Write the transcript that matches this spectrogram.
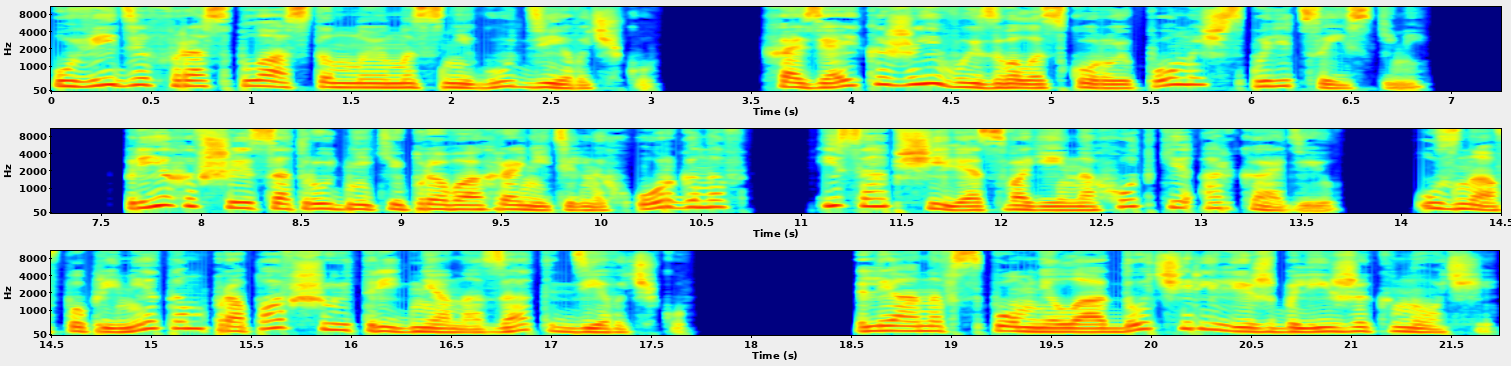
увидев распластанную на снегу девочку. Хозяйка же и вызвала скорую помощь с полицейскими. Приехавшие сотрудники правоохранительных органов и сообщили о своей находке Аркадию, узнав по приметам пропавшую три дня назад девочку. Лиана вспомнила о дочери лишь ближе к ночи.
